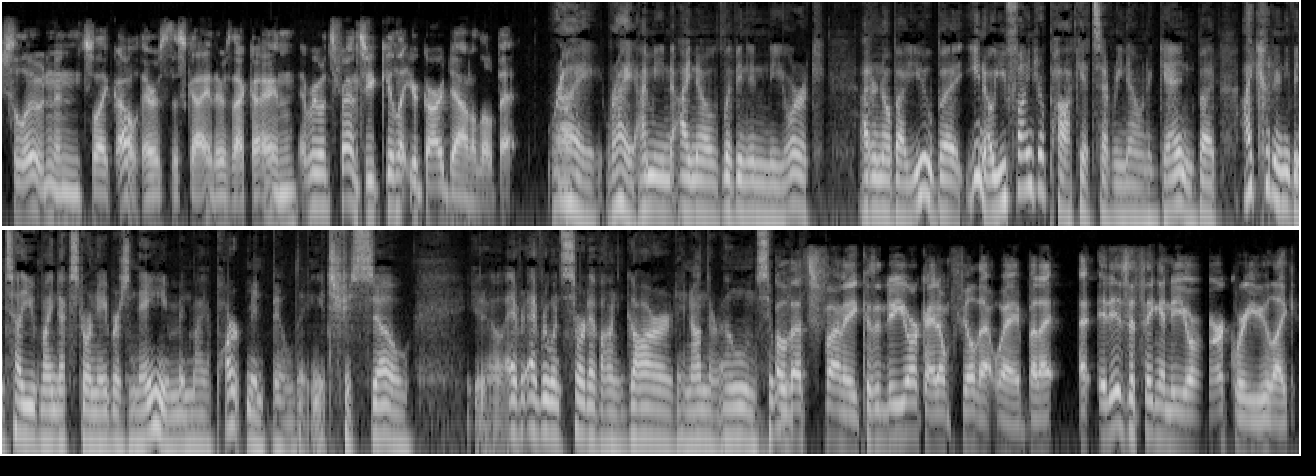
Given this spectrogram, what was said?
saloon and it's like, oh, there's this guy, there's that guy, and everyone's friends. So you can let your guard down a little bit. Right, right. I mean, I know living in New York, I don't know about you, but you know, you find your pockets every now and again, but I couldn't even tell you my next door neighbor's name in my apartment building. It's just so you know, ev- everyone's sort of on guard and on their own. So oh, that's funny because in New York I don't feel that way, but I, I it is a thing in New York where you like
